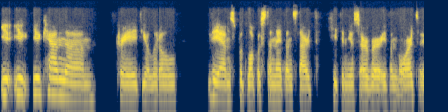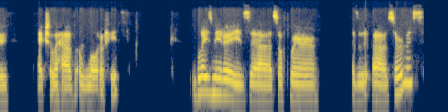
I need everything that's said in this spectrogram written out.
you, you can um, create your little VMs, put Locust on it, and start hitting your server even more to actually have a lot of hits. Blazemeter is a software as a service.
